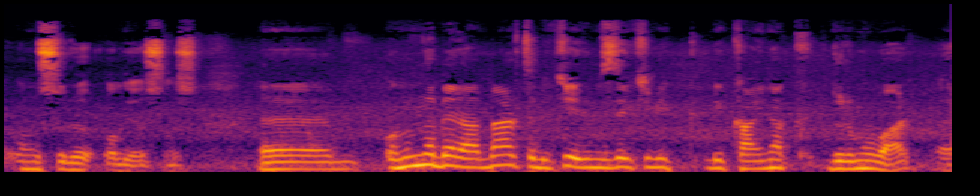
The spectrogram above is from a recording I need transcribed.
unsuru oluyorsunuz. Ee, onunla beraber tabii ki elimizdeki bir, bir kaynak durumu var. Ee,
